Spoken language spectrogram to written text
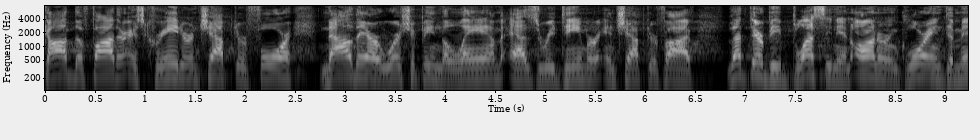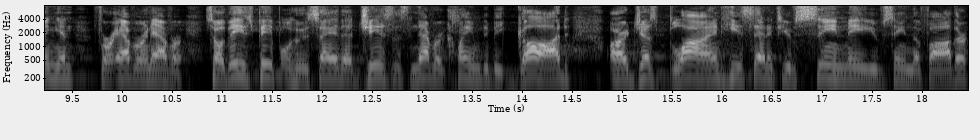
God the Father as creator in chapter 4. Now they are worshiping the Lamb as Redeemer in chapter 5. Let there be blessing and honor and glory and dominion forever and ever. So these people who say that Jesus never claimed to be God are just blind. He said, if you've seen me, you've seen the Father.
